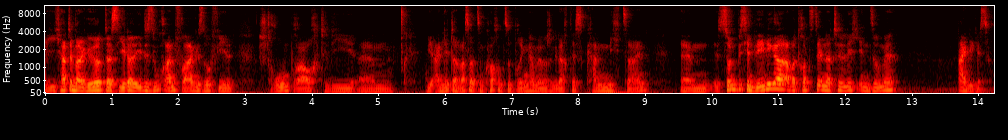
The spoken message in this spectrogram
Ich hatte mal gehört, dass jeder, jede Suchanfrage so viel Strom braucht, wie, ähm, wie ein Liter Wasser zum Kochen zu bringen. Haben wir aber schon gedacht, das kann nicht sein. Ähm, ist schon ein bisschen weniger, aber trotzdem natürlich in Summe einiges.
